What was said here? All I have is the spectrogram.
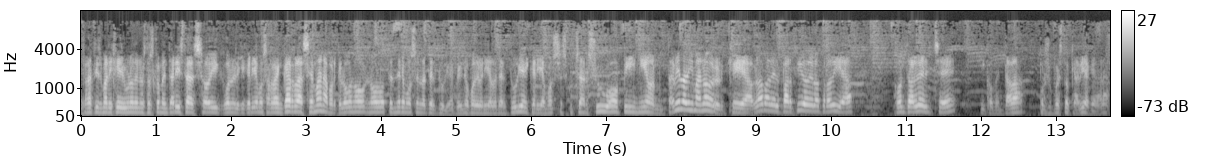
Francis Marigel, uno de nuestros comentaristas hoy con el que queríamos arrancar la semana, porque luego no, no, lo tendremos en la tertulia, que hoy no puede venir a la tertulia y queríamos escuchar su opinión. También la de Manol, que hablaba del partido del otro día contra el Elche y comentaba, por supuesto, que había que ganar.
